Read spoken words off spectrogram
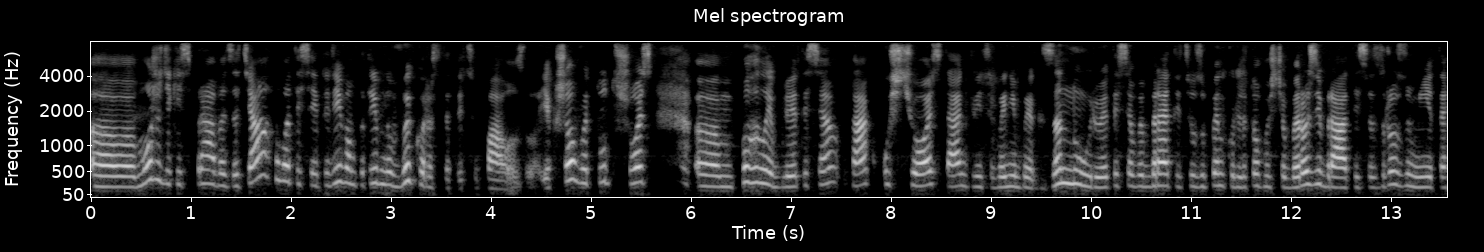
Е, Можуть якісь справи затягуватися, і тоді вам потрібно використати цю паузу. Якщо ви тут щось е, поглиблюєтеся, так у щось, так дивіться, ви ніби як занурюєтеся, ви берете цю зупинку для того, щоб розібратися, зрозуміти,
